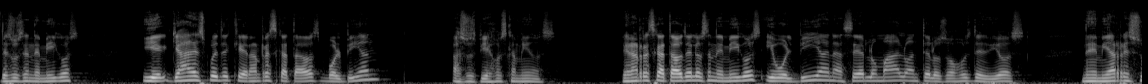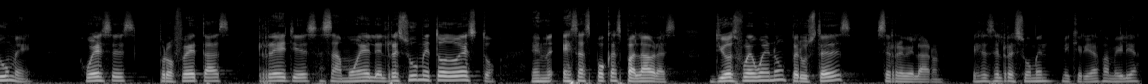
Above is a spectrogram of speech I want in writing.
de sus enemigos y ya después de que eran rescatados, volvían a sus viejos caminos. Eran rescatados de los enemigos y volvían a hacer lo malo ante los ojos de Dios. Nehemías resume jueces, profetas, reyes, Samuel. Él resume todo esto en esas pocas palabras. Dios fue bueno, pero ustedes se rebelaron. Ese es el resumen, mi querida familia,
